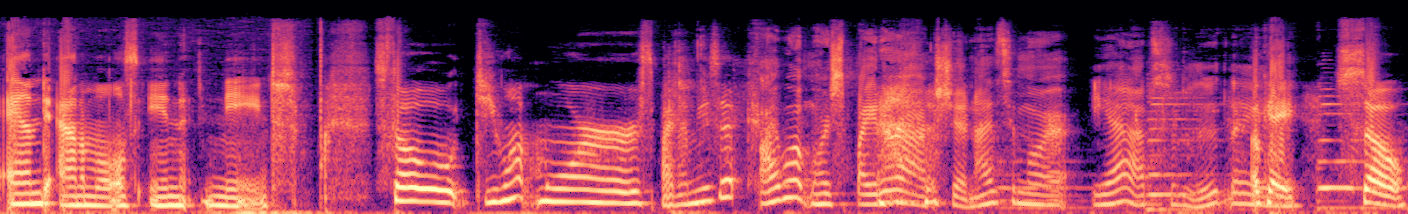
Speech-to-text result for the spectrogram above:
and animals in need. So, do you want more spider music? I want more spider action. I had some more. Yeah, absolutely. Okay, so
